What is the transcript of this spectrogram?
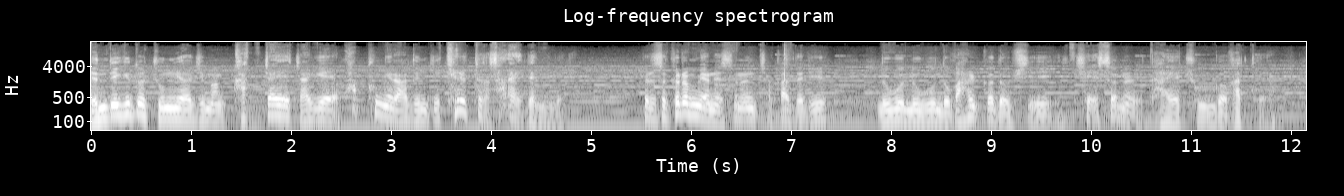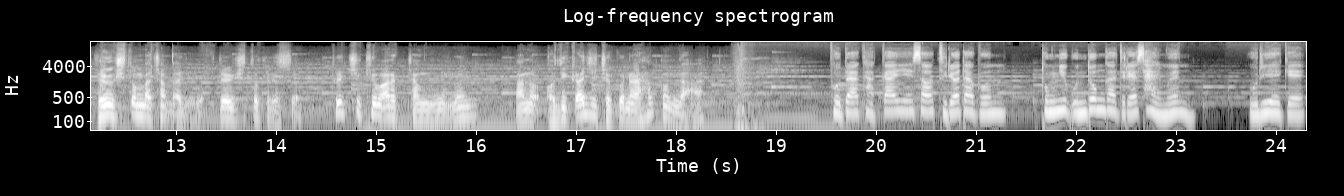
연대기도 중요하지만 각자의 자기의 화풍이라든지 캐릭터가 살아야 되는 거죠. 그래서 그런 면에서는 작가들이 누구 누구 누가 할 것 없이 최선을 다해 준 것 같아요. 저 역시도 마찬가지고 저 역시도 그래서 도대체 김아락 장군을 나는 어디까지 접근을 할 건가 보다 가까이에서 들여다본 독립운동가들의 삶은 우리에게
